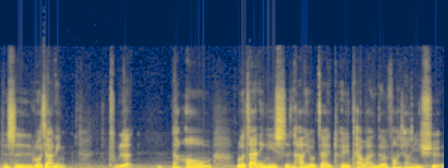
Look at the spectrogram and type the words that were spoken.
就是罗嘉玲主任。然后罗嘉玲医师他有在推台湾的芳香医学，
